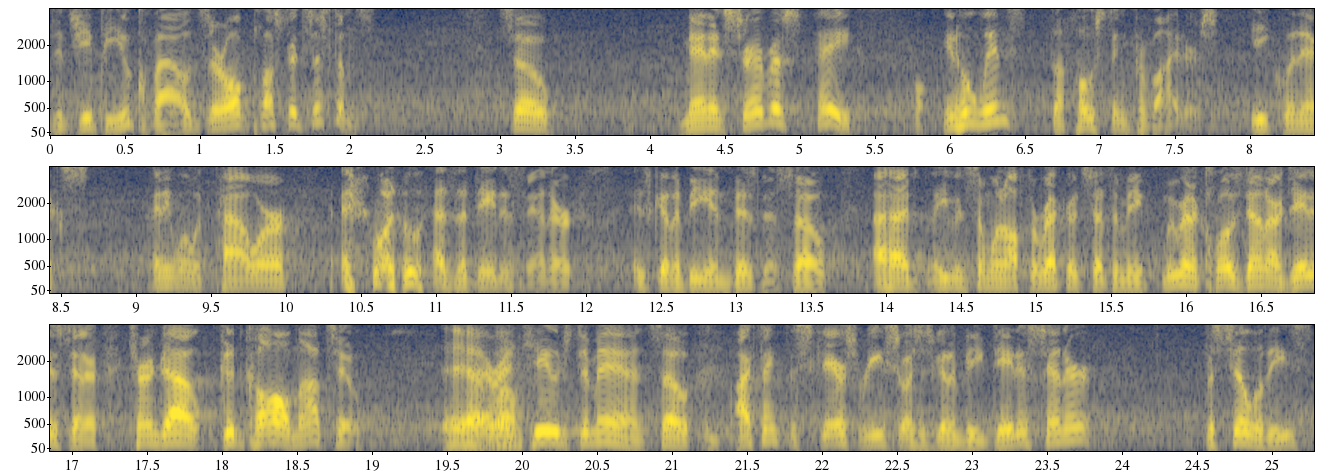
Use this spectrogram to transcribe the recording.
the GPU clouds, they're all clustered systems. So managed service, hey, you know who wins? The hosting providers. Equinix, anyone with power, anyone who has a data center is going to be in business. So I had even someone off the record said to me, we were going to close down our data center. Turned out, good call not to. Yeah, They're well, in huge demand. So I think the scarce resource is going to be data center, facilities,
